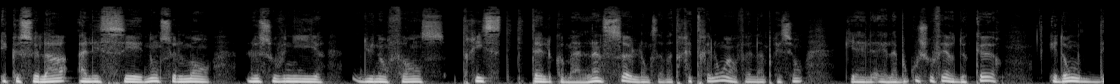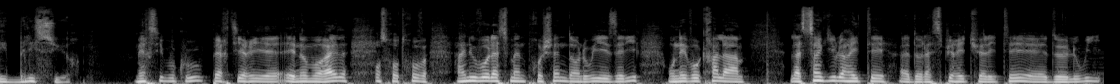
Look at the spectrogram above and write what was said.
et que cela a laissé non seulement le souvenir d'une enfance triste, dit-elle, comme un linceul, donc ça va très très loin, enfin l'impression qu'elle elle a beaucoup souffert de cœur, et donc des blessures. Merci beaucoup, Père Thierry et Morel. On se retrouve à nouveau la semaine prochaine dans Louis et Zélie. On évoquera la, la singularité de la spiritualité de Louis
